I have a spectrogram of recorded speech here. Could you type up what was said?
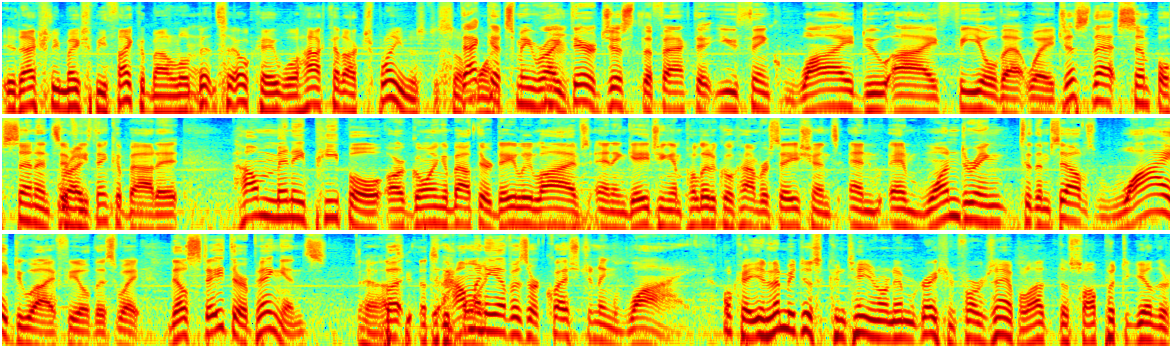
It actually makes me think about it a little hmm. bit and say, okay, well, how could I explain this to someone? That gets me right hmm. there. Just the fact that you think, why do I feel that way? Just that simple sentence, if right. you think about it. How many people are going about their daily lives and engaging in political conversations and, and wondering to themselves, why do I feel this way? They'll state their opinions, yeah, but that's how point. many of us are questioning why? Okay, and let me just continue on immigration. For example, I just I'll put together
